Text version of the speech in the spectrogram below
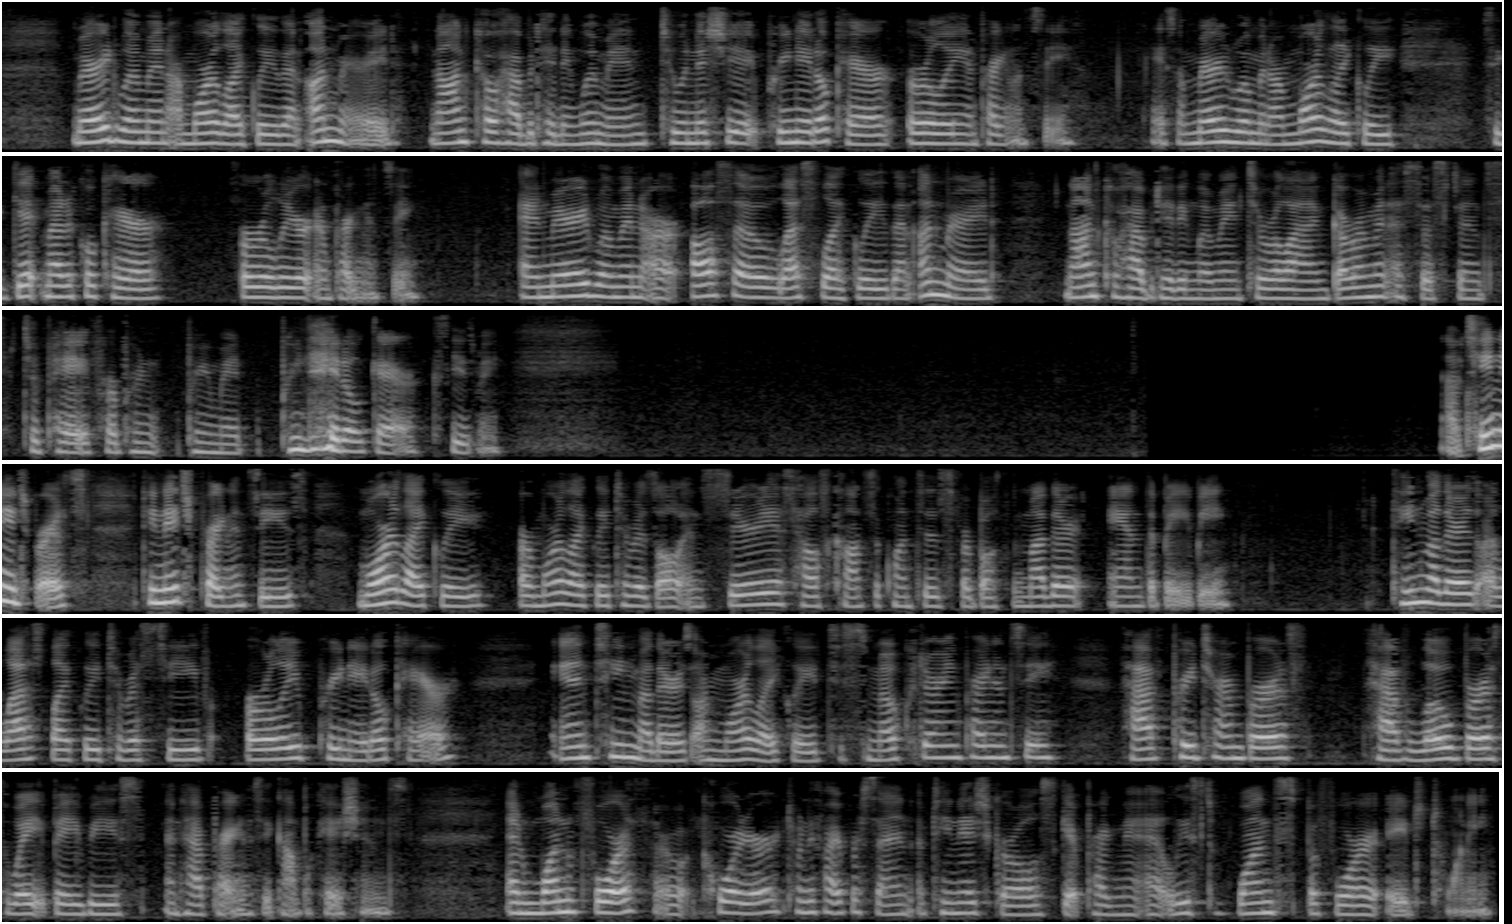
Married women are more likely than unmarried, non cohabitating women to initiate prenatal care early in pregnancy. Okay, so married women are more likely to get medical care earlier in pregnancy. And married women are also less likely than unmarried, non cohabitating women to rely on government assistance to pay for pre- prenatal care. Excuse me. Now, teenage births, teenage pregnancies, more likely are more likely to result in serious health consequences for both the mother and the baby. Teen mothers are less likely to receive early prenatal care, and teen mothers are more likely to smoke during pregnancy, have preterm birth, have low birth weight babies, and have pregnancy complications and one fourth or a quarter, 25% of teenage girls get pregnant at least once before age 20.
